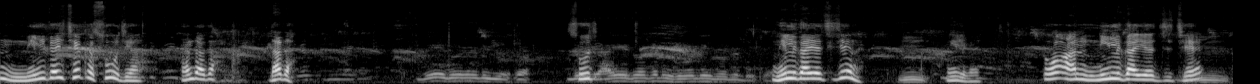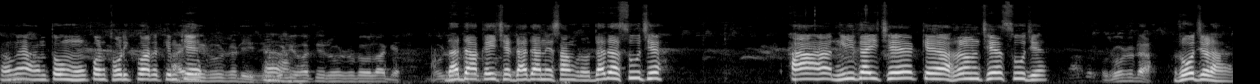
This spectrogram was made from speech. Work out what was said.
નીલગાય છે કે શું છે હા દાદા દાદા. શું છે? નીલગાય જ છે ને? નીલગાય તો આ નીલગાય જ છે. હવે આમ તો હું પણ થોડીક વાર કેમ કે દાદા કઈ છે દાદાને સાંભળો. દાદા શું છે? આ નીલગાય છે કે હરણ છે? શું છે? રોજડા.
